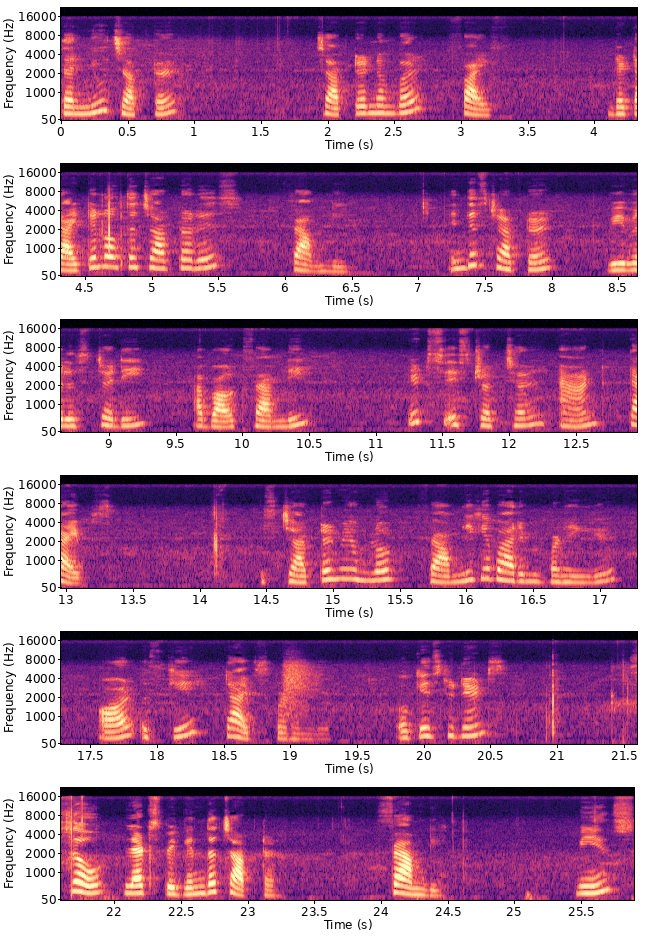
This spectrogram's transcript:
the new chapter, chapter number 5. The title of the chapter is Family. In this chapter we will study about family, its structure and types. इस चैप्टर में हम लोग फैमिली के बारे में पढ़ेंगे और उसके टाइप्स पढ़ेंगे। Okay students so let's begin the chapter family means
